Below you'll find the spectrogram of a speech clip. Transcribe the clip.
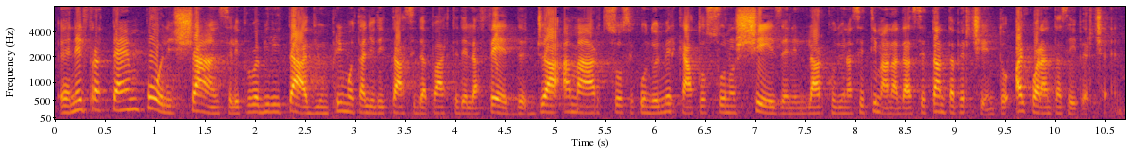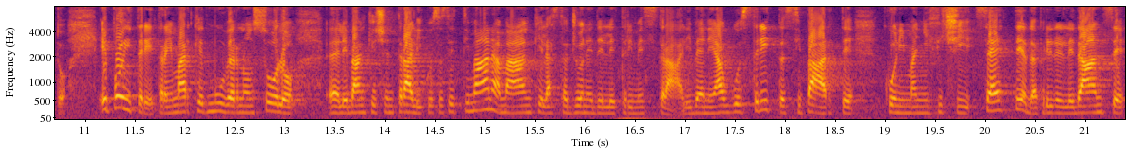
Eh, nel frattempo le chance, le probabilità di un primo taglio dei tassi da parte della Fed già a marzo, secondo il mercato, sono scese nell'arco di una settimana dal 70% al 46%. E poi tre, tra i market mover non solo eh, le banche centrali questa settimana, ma anche la stagione delle trimestrali. Bene, a Street si parte con i magnifici 7 ad aprire le danze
